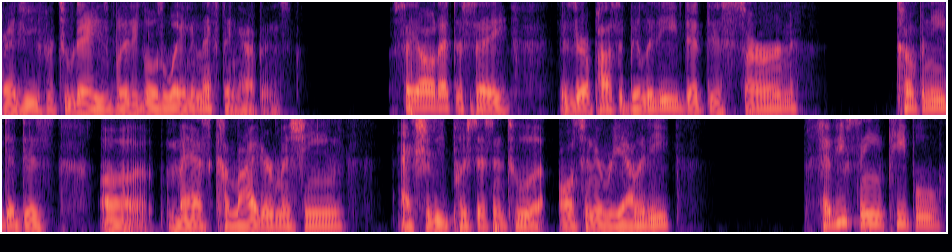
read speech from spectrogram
tragedies for two days, but it goes away and the next thing happens. Say all that to say, is there a possibility that this CERN company, that this uh, mass collider machine actually pushed us into an alternate reality? Have you seen people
